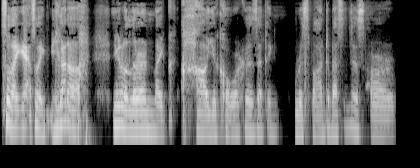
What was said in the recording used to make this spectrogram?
so like, yeah, so like you gotta, you gotta learn like how your coworkers, I think, respond to messages or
